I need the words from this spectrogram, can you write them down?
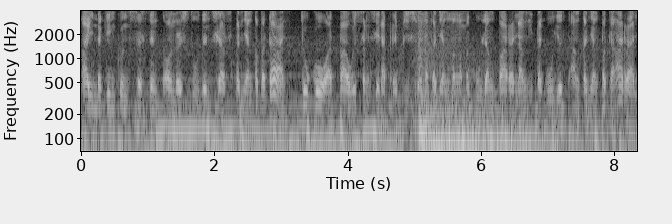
ay naging consistent honor student siya sa kanyang kabataan. Dugo at pawis ang sinakripisyo ng kanyang mga magulang para lang itaguyod ang kanyang pag-aaral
